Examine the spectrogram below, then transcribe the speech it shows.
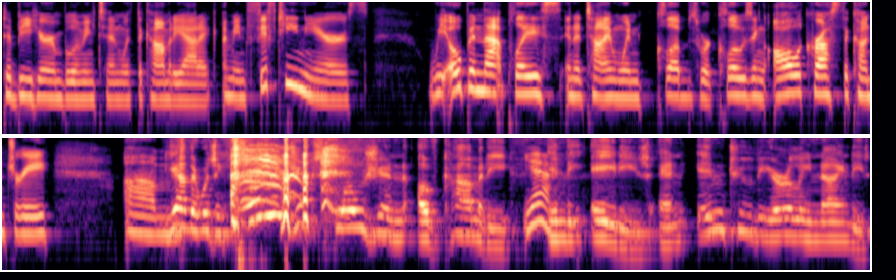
to be here in Bloomington with the Comedy Attic. I mean, 15 years. We opened that place in a time when clubs were closing all across the country. Um, yeah, there was a huge explosion of comedy Yeah. in the 80s and into the early 90s.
